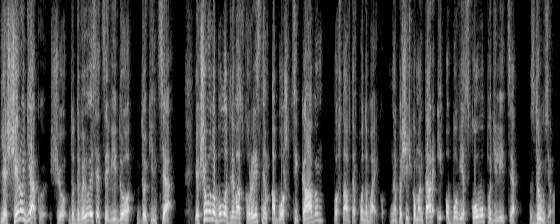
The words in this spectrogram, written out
Я щиро дякую, що додивилися це відео до кінця. Якщо воно було для вас корисним або ж цікавим, поставте вподобайку, напишіть коментар і обов'язково поділіться з друзями.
